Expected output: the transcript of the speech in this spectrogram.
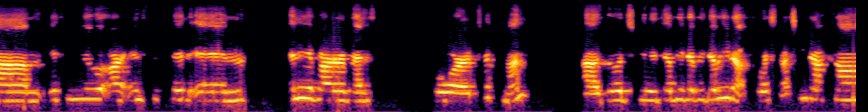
Um, if you are interested in any of our events for Tech Month, uh, go to www.force-e.com,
